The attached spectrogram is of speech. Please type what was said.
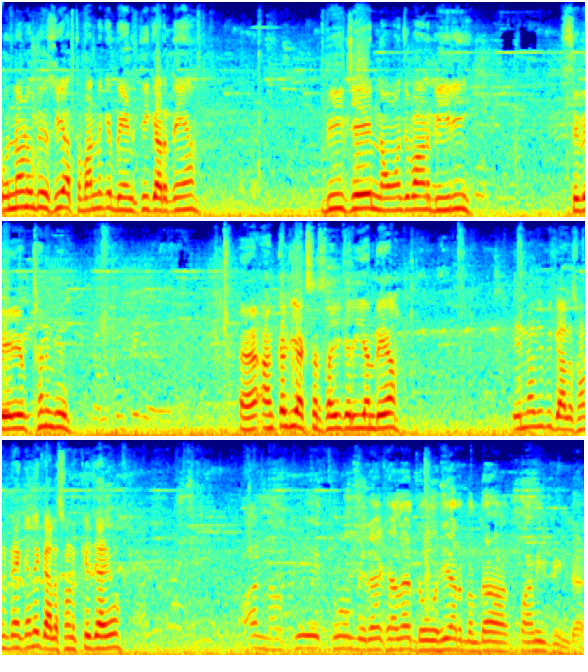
ਉਹਨਾਂ ਨੂੰ ਵੀ ਅਸੀਂ ਹੱਥ ਬੰਨ੍ਹ ਕੇ ਬੇਨਤੀ ਕਰਦੇ ਹਾਂ ਵੀ ਜੇ ਨੌਜਵਾਨ ਵੀਰ ਹੀ ਸਵੇਰੇ ਉੱਠਣਗੇ ਅੰਕਲ ਜੀ ਐਕਸਰਸਾਈਜ਼ ਕਰੀ ਜਾਂਦੇ ਆ। ਇਹਨਾਂ ਦੀ ਵੀ ਗੱਲ ਸੁਣਦੇ ਆ ਕਹਿੰਦੇ ਗੱਲ ਸੁਣ ਕੇ ਜਾਇਓ। ਆ ਨਲਕੇ ਇਥੋਂ ਮੇਰਾ ਖਿਆਲ ਹੈ 2000 ਬੰਦਾ ਪਾਣੀ ਪੀਂਦਾ।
